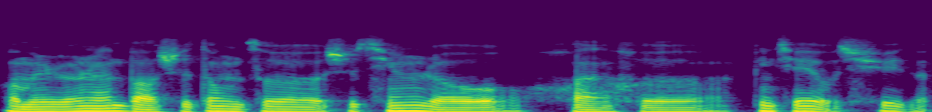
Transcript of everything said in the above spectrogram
我们仍然保持动作是轻柔、缓和并且有趣的。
